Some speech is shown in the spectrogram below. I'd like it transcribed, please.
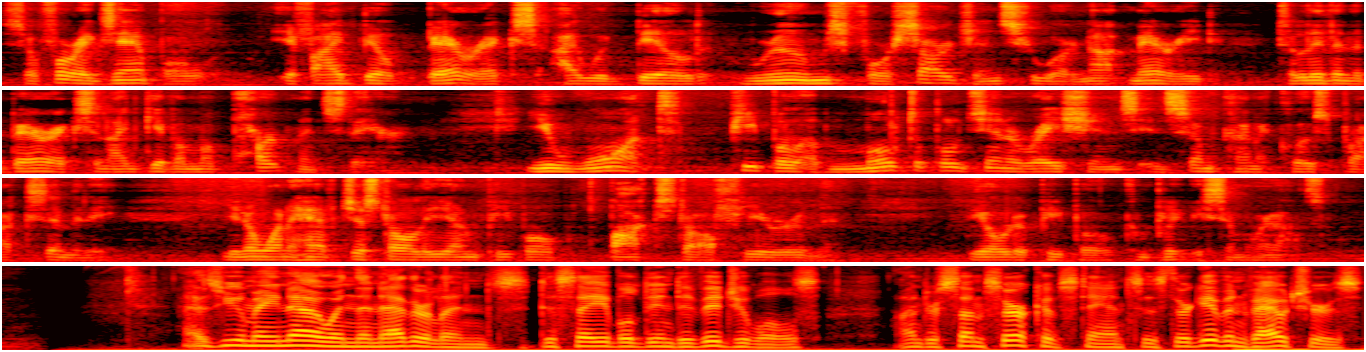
So, for example, if I built barracks, I would build rooms for sergeants who are not married to live in the barracks, and I'd give them apartments there. You want people of multiple generations in some kind of close proximity. You don't want to have just all the young people boxed off here and the the older people completely somewhere else. As you may know, in the Netherlands, disabled individuals, under some circumstances, they're given vouchers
